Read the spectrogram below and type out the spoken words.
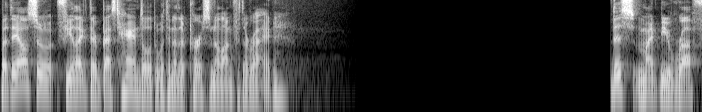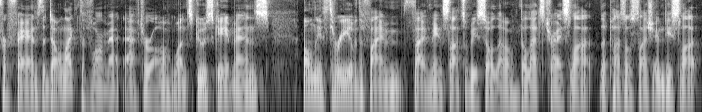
but they also feel like they're best handled with another person along for the ride. This might be rough for fans that don't like the format. After all, once Goose Game ends, only three of the five, five main slots will be solo, the Let's Try slot, the Puzzle slash Indie slot,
